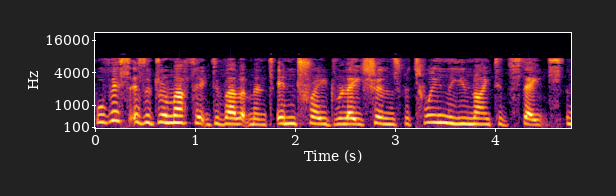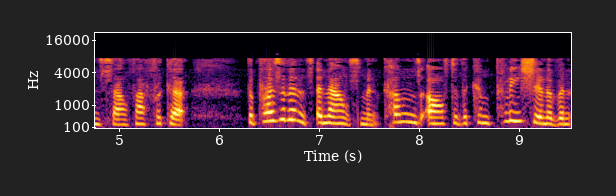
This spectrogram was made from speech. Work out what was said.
Well, this is a dramatic development in trade relations between the United States and South Africa. The President's announcement comes after the completion of an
